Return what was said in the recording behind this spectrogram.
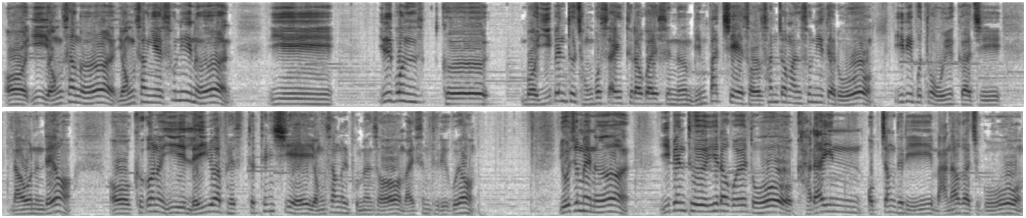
어, 이 영상은 영상의 순위는 이 일본 그 뭐 이벤트 정보 사이트라고 할 수 있는 민파치에서 선정한 순위대로 1위부터 5위까지 나오는데요. 어, 그거는 이 레이와 베스트 10시의 영상을 보면서 말씀드리고요. 요즘에는 이벤트 히라고 해도 가라인 업장들이 많아가지고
